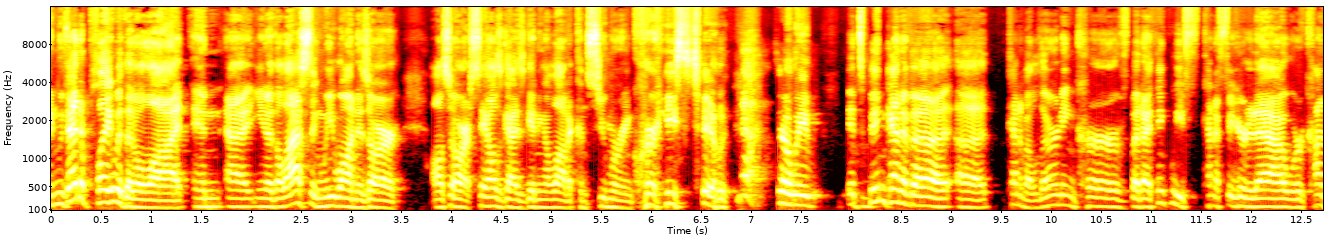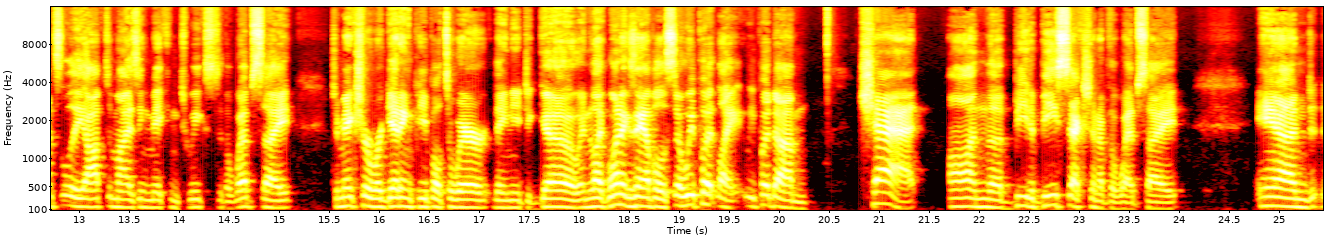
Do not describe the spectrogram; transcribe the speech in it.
and, we've had to play with it a lot. And uh, you know, the last thing we want is our also our sales guys getting a lot of consumer inquiries too. Yeah. So we it's been kind of a, a kind of a learning curve, but I think we've kind of figured it out. We're constantly optimizing, making tweaks to the website to make sure we're getting people to where they need to go. And like one example is so we put like we put um chat on the B2B section of the website. And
